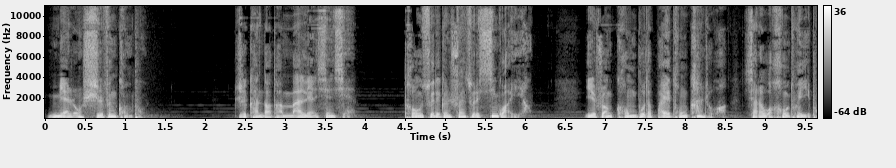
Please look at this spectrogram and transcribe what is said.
面容十分恐怖。只看到她满脸鲜血，头碎的跟摔碎的西瓜一样，一双恐怖的白瞳看着我，吓得我后退一步。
